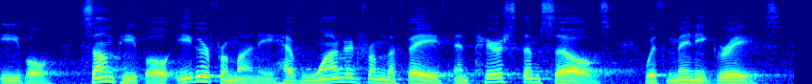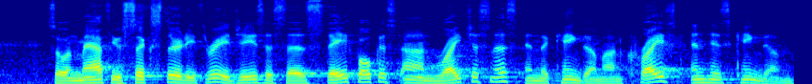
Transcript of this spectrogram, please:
evil. Some people, eager for money, have wandered from the faith and pierced themselves with many griefs. So in Matthew 6:33, Jesus says, "Stay focused on righteousness and the kingdom, on Christ and his kingdom,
